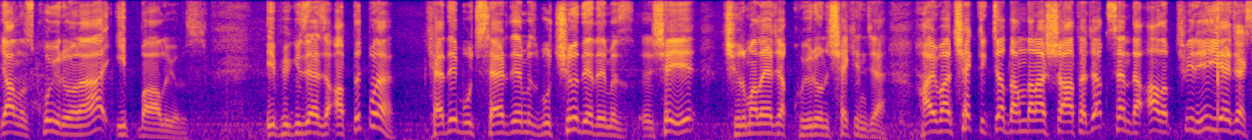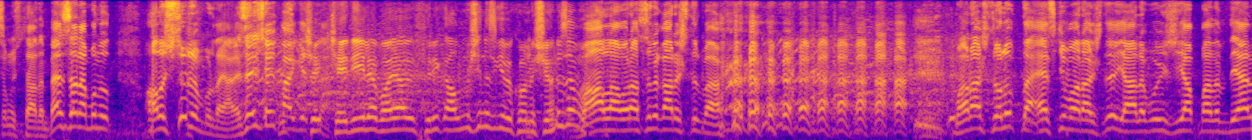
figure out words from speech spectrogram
yalnız kuyruğuna ip bağlıyoruz. İpi güzelce attık mı? Kedi bu serdiğimiz bu çığ dediğimiz e, şeyi çırmalayacak kuyruğunu çekince. Hayvan çektikçe damdan aşağı atacak. Sen de alıp firiyi yiyeceksin üstadım. Ben sana bunu alıştırırım burada yani. Sen şey kaygı Ke- kediyle bayağı bir frik almışsınız gibi konuşuyorsunuz ama. Vallahi orasını karıştırma. Maraşlı olup da eski Maraşlı yani bu işi yapmadım diyen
